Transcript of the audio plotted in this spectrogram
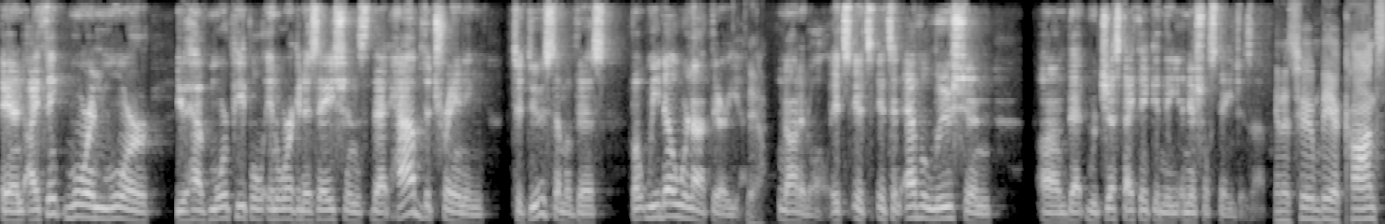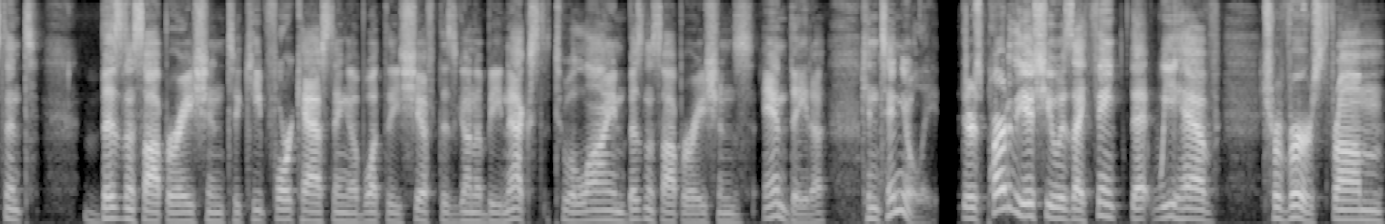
And I think more and more you have more people in organizations that have the training to do some of this, but we know we're not there yet. Yeah. Not at all. It's it's it's an evolution um, that we're just, I think, in the initial stages of. And it's going to be a constant business operation to keep forecasting of what the shift is going to be next to align business operations and data continually. There's part of the issue is I think that we have traversed from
